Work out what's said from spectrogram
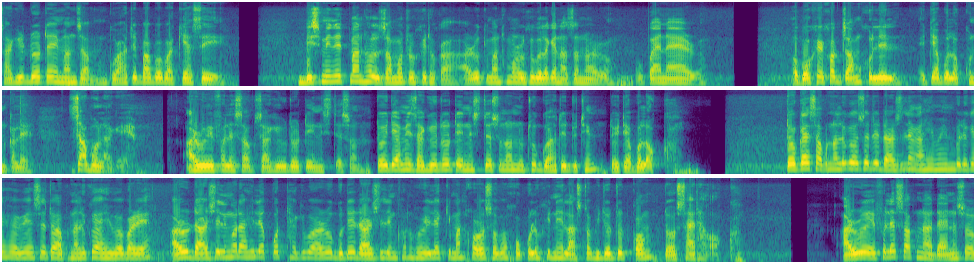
জাগিৰোডতে ইমান যাম। গুৱাহাটী পাব বাকী আছেই। বিছ মিনিটমান হ'ল জামত ৰখি থকা। আৰু কিমান সময় ৰখিব লাগে নাজানো আৰু। উপায় নাই আৰু। অৱশেষত জাম খুলিল। এতিয়া ব'লক সোনকালে যাব লাগে। আৰু এইফালে চাওক জাগিৰোডৰ ট্ৰেইন ষ্টেচন তো এতিয়া আমি জাগিৰোডৰ ট্ৰেইন ষ্টেচনত নুঠোঁ গুৱাহাটীত উঠিম। তো এতিয়া ব'লক। তো গাইছ আপোনালোকেও যদি দাৰ্জিলিং আহিম আহিম বুলিকৈ ভাবি আছে তো আপোনালোকেও আহিব পাৰে। আৰু দাৰ্জিলিঙত আহিলে ক'ত থাকিব আৰু গোটেই দাৰ্জিলিংখন ঘূৰিলে কিমান খৰচ হ'ব সকলোখিনি লাষ্টৰ ভিডিঅ'টোত ক'ম তো চাই থাকক। আৰু এইফালে চাওক না ডাইনছৰ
